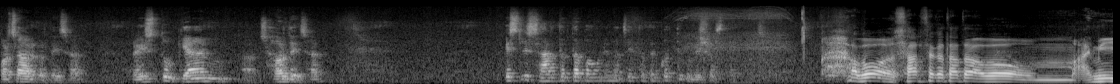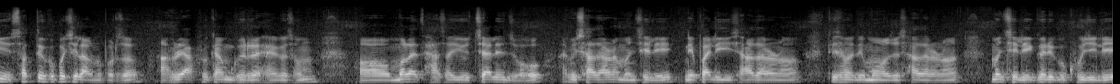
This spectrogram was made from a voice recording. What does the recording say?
प्रचार गर्दैछ र यस्तो ज्ञान छर्दैछ। यसले सार्थकता पाउनेमा चाहिँ तपाईँ कतिको विश्वास अब सार्थकता त अब हामी सत्यको पछि लाग्नुपर्छ। हामीले आफ्नो काम गरिरहेका छौँ। मलाई थाहा छ यो च्यालेन्ज हो। हामी साधारण मान्छेले नेपाली साधारण त्यसमध्ये म अझ साधारण मान्छेले गरेको खोजीले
